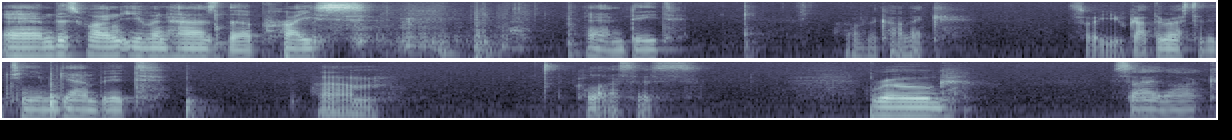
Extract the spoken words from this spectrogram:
And this one even has the price and date of the comic. So you've got the rest of the team, Gambit, um, Colossus, Rogue, Psylocke,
